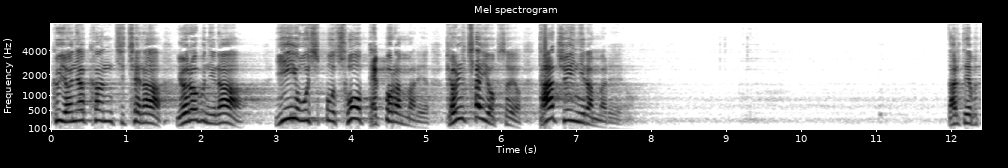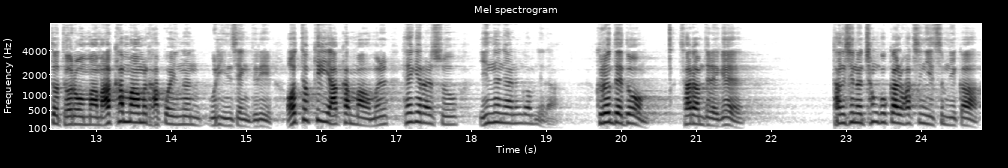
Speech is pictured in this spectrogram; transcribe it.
그 연약한 지체나 여러분이나 이 50보 소 100보란 말이에요. 별 차이 없어요. 다 죄인이란 말이에요. 날 때부터 더러운 마음, 악한 마음을 갖고 있는 우리 인생들이 어떻게 이 악한 마음을 해결할 수 있느냐는 겁니다. 그런데도 사람들에게 당신은 천국 갈 확신이 있습니까?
